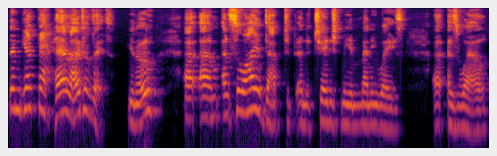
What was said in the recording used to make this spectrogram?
then get the hell out of it, you know? Uh, um, and so I adapted and it changed me in many ways uh, as well.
